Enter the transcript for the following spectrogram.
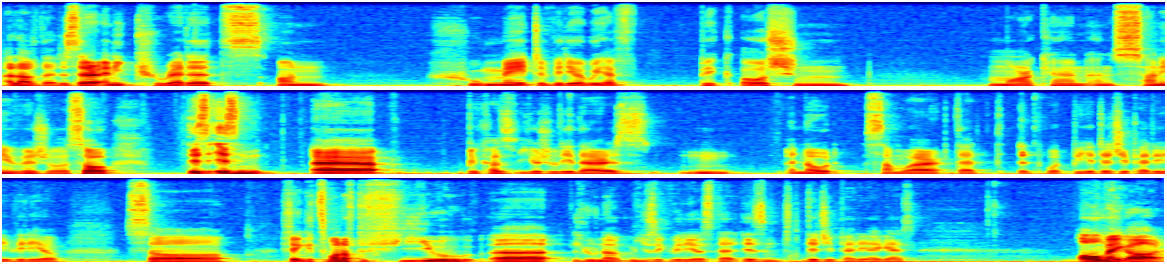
I love that. Is there any credits on who made the video? We have Big Ocean, Markan, and Sunny Visual. So this isn't uh, because usually there is a note somewhere that it would be a Digipedi video. So I think it's one of the few uh, LOONA music videos that isn't Digipedi, I guess. Oh my god.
